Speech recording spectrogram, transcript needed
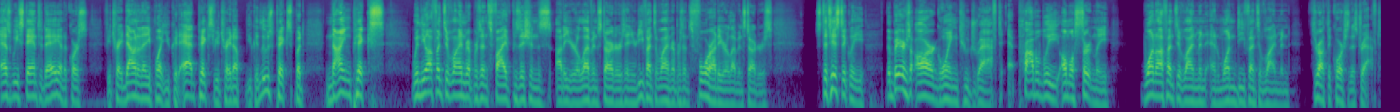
as we stand today. And of course, if you trade down at any point, you could add picks. If you trade up, you could lose picks. But nine picks when the offensive line represents five positions out of your 11 starters and your defensive line represents four out of your 11 starters, statistically, the Bears are going to draft eh, probably almost certainly one offensive lineman and one defensive lineman throughout the course of this draft.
